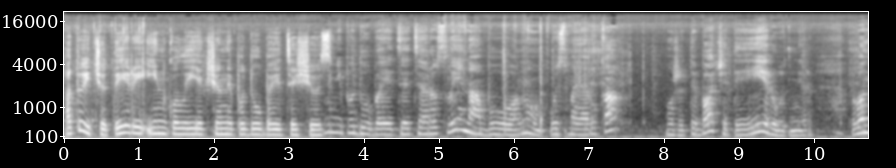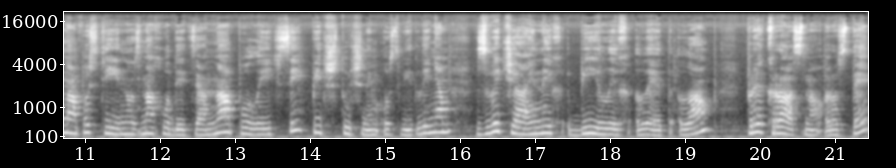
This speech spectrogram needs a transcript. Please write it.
а то і 4 інколи, якщо не подобається щось. Мені подобається ця рослина, бо ну, ось моя рука, можете бачити її розмір. Вона постійно знаходиться на поличці під штучним освітленням звичайних білих led ламп прекрасно росте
